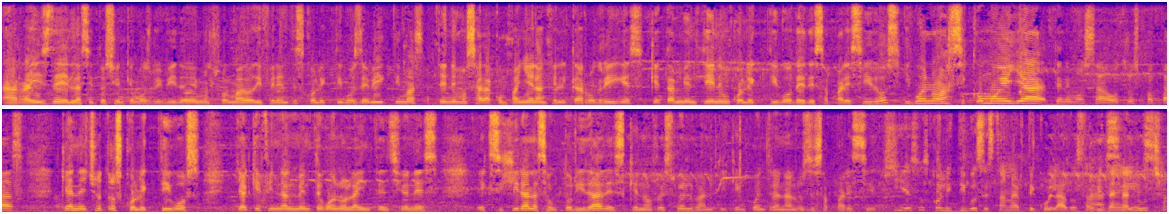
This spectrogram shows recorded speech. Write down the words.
a raíz de la situación que hemos vivido hemos formado diferentes colectivos de víctimas. Tenemos a la compañera Angélica Rodríguez, que también tiene un colectivo de desaparecidos. Y bueno, así como ella, tenemos a otros papás que han hecho otros colectivos, ya que finalmente, bueno, la intención es exigir a las autoridades que nos resuelvan y que encuentren a los desaparecidos. ¿Y esos colectivos están articulados ahorita en la lucha?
